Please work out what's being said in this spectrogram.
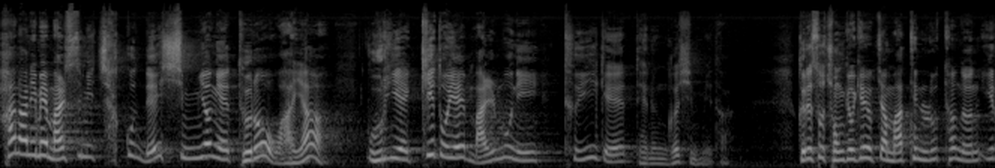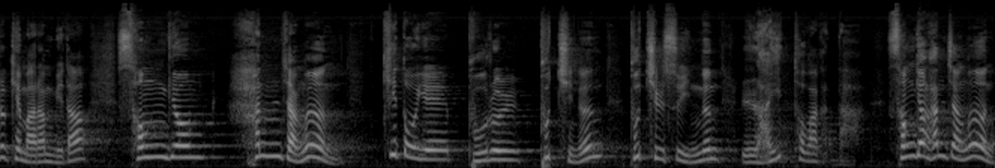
하나님의 말씀이 자꾸 내 심령에 들어와야 우리의 기도의 말문이 트이게 되는 것입니다. 그래서 종교개혁자 마틴 루터는 이렇게 말합니다. 성경 한 장은 기도에 불을 붙이는 붙일 수 있는 라이터와 같다. 성경 한 장은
